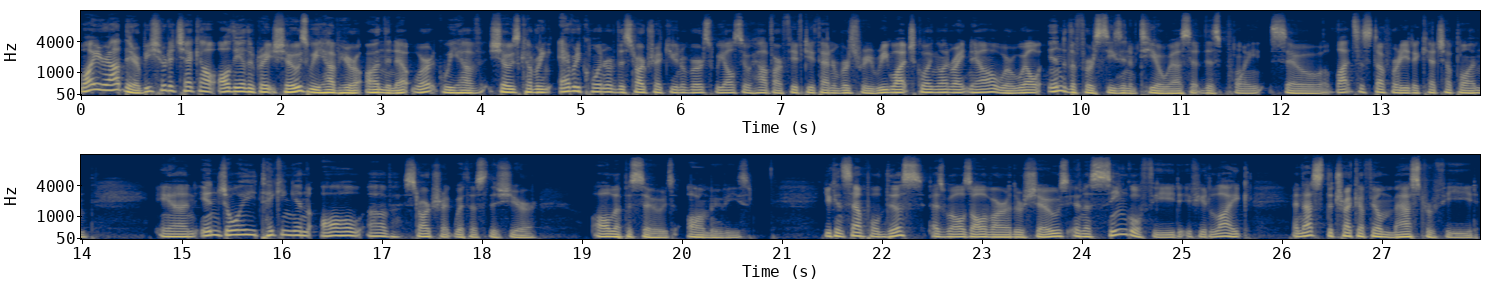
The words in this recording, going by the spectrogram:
While you're out there, be sure to check out all the other great shows we have here on the network. We have shows covering every corner of the Star Trek universe. We also have our 50th anniversary rewatch going on right now. We're well into the first season of TOS at this point, so lots of stuff ready to catch up on. And enjoy taking in all of Star Trek with us this year all episodes, all movies. You can sample this as well as all of our other shows in a single feed if you'd like, and that's the Trek FM Master Feed.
